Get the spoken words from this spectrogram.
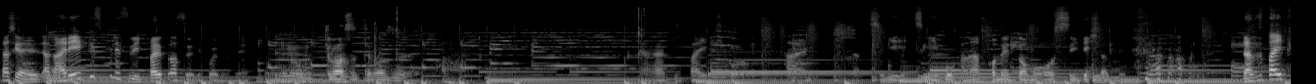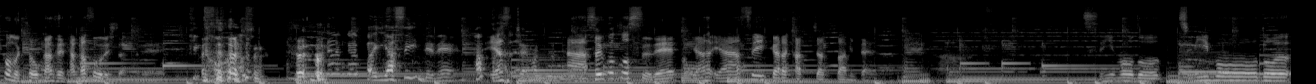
確かに、なんかアリエクスプレスでいっぱい売ってますよね、こういうのね。売ってます、売ってます。ラズパイピコ。はい。じゃあ次、次行こうかな。コメントも落ち着いてきたんで。ラズパイピコの共感性高そうでしたんでね。やっぱ安いんでね、パッと買っちゃいますよね。ああ、そういうことっすよね。や安いから買っちゃったみたいな。みボード、積みボード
